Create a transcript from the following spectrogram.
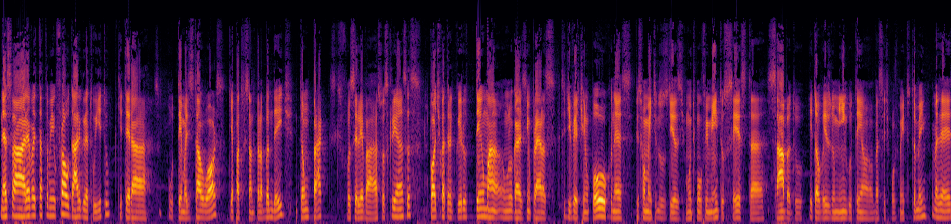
Nessa área vai estar também o fraudário gratuito, que terá o tema de Star Wars, que é patrocinado pela Band-Aid. Então, para você levar as suas crianças, pode ficar tranquilo, tem uma, um lugarzinho para elas se divertirem um pouco, né? Principalmente nos dias de muito movimento, sexta, sábado e talvez domingo tenha bastante movimento também. Mas é,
